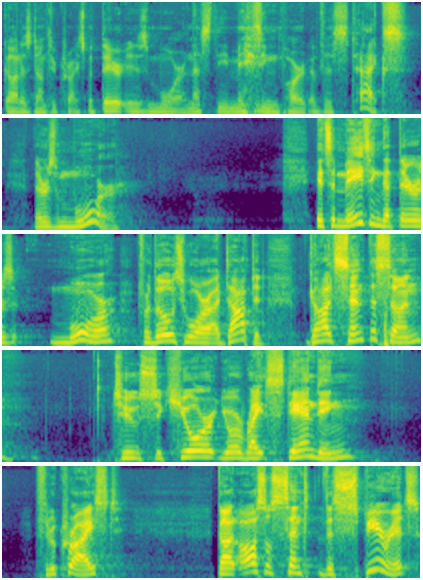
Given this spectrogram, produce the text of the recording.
God has done through Christ. But there is more, and that's the amazing part of this text. There's more. It's amazing that there is more for those who are adopted. God sent the Son to secure your right standing through Christ. God also sent the Spirit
